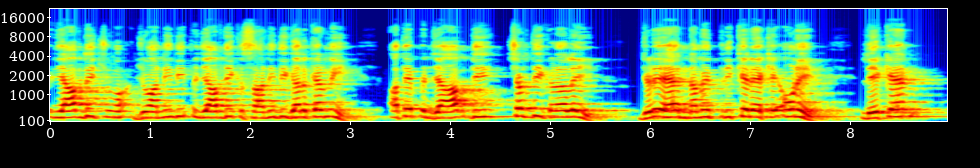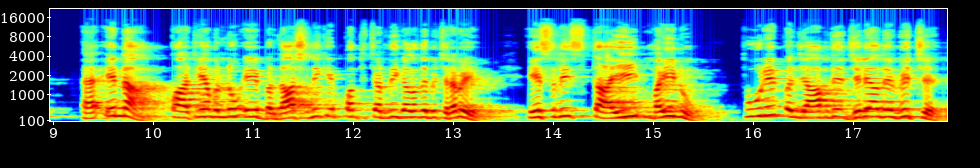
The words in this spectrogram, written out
ਪੰਜਾਬ ਦੀ ਜਵਾ- ਜਵਾਨੀ ਦੀ, ਪੰਜਾਬ ਦੀ ਕਿਸਾਨੀ ਦੀ ਗੱਲ ਕਰਨੀ ਅਤੇ ਪੰਜਾਬ ਦੀ ਚੜ੍ਹਦੀ ਕਲਾ ਲਈ ਜਿਹੜੇ ਹੈ ਨਵੇਂ ਤਰੀਕੇ ਲੈ ਕੇ ਆਉਣੇ। ਲੇਕਿਨ ਇਹਨਾਂ ਪਾਰਟੀਆਂ ਵੱਲੋਂ ਇਹ ਬਰਦਾਸ਼ਤ ਨਹੀਂ ਕਿ ਪੰਥ ਚੜ੍ਹਦੀ ਕਲਾ ਦੇ ਵਿੱਚ ਰਹੇ ਇਸ ਲਈ 27 ਮਈ ਨੂੰ ਪੂਰੇ ਪੰਜਾਬ ਦੇ ਜ਼ਿਲ੍ਹਿਆਂ ਦੇ ਵਿੱਚ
